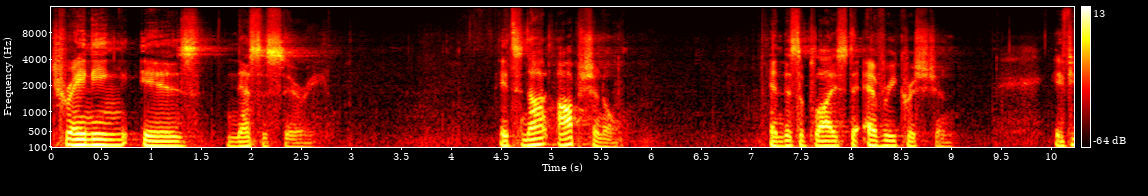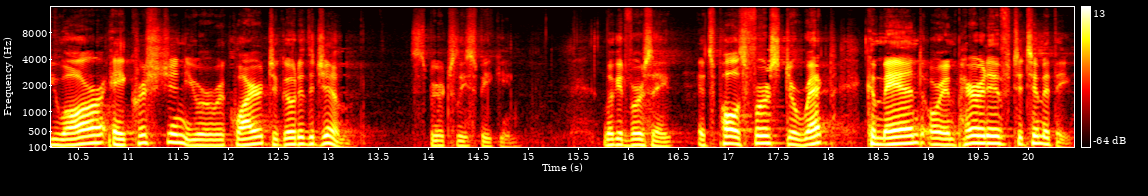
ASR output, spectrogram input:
training is necessary. It's not optional. And this applies to every Christian. If you are a Christian, you are required to go to the gym, spiritually speaking. Look at verse 8. It's Paul's first direct command or imperative to Timothy.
